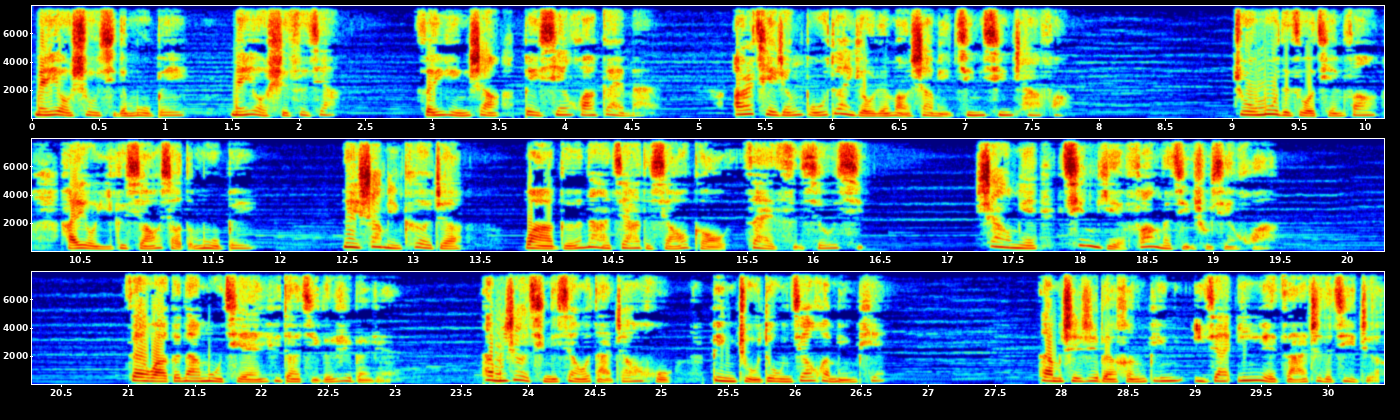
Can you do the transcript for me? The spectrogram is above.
没有竖起的墓碑，没有十字架，坟茔上被鲜花盖满，而且仍不断有人往上面精心插放。主墓的左前方还有一个小小的墓碑，那上面刻着“瓦格纳家的小狗在此休息”，上面竟也放了几束鲜花。在瓦格纳墓前遇到几个日本人，他们热情地向我打招呼，并主动交换名片。他们是日本横滨一家音乐杂志的记者，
